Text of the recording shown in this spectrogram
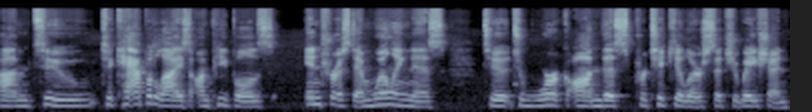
um, to to capitalize on people's interest and willingness to to work on this particular situation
